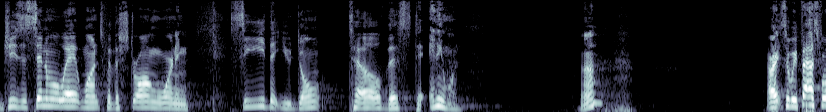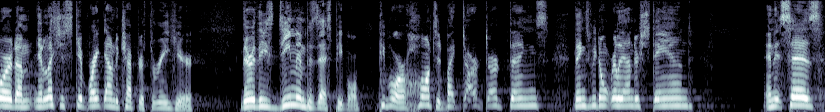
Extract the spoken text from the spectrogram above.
Jesus sent him away at once with a strong warning See that you don't tell this to anyone. Huh? All right, so we fast forward. Um, you know, let's just skip right down to chapter 3 here. There are these demon possessed people. People are haunted by dark, dark things, things we don't really understand. And it says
